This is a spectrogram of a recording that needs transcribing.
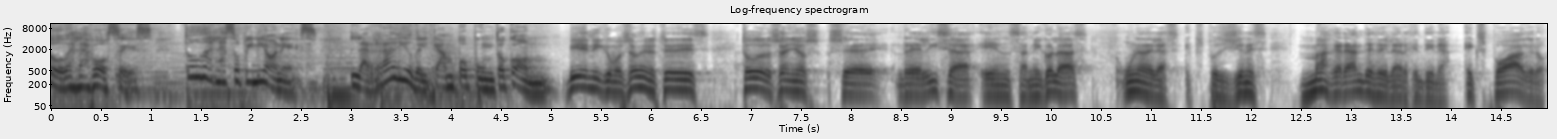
Todas las voces, todas las opiniones. La radiodelcampo.com. Bien, y como saben ustedes, todos los años se realiza en San Nicolás una de las exposiciones más grandes de la Argentina, Expo Agro,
